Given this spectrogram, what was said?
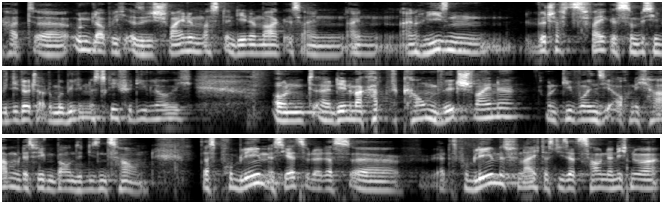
hat äh, unglaublich, also die Schweinemast in Dänemark ist ein, ein, ein riesen Wirtschaftszweig, ist so ein bisschen wie die deutsche Automobilindustrie für die, glaube ich. Und äh, Dänemark hat kaum Wildschweine und die wollen sie auch nicht haben, deswegen bauen sie diesen Zaun. Das Problem ist jetzt, oder das, äh, ja, das Problem ist vielleicht, dass dieser Zaun ja nicht nur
